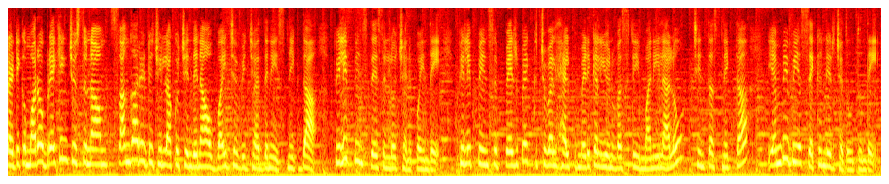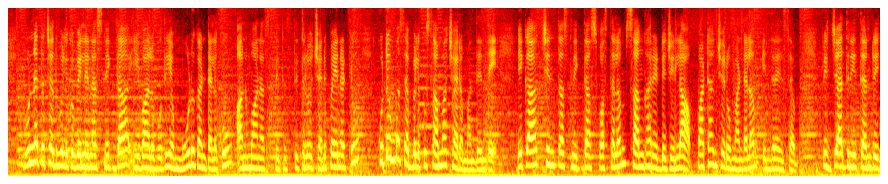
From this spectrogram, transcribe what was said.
రైట్ ఇక మరో బ్రేకింగ్ చూస్తున్నాం. సంగారెడ్డి జిల్లాకు చెందిన వైద్య విద్యార్థిని స్నిగ్ధ ఫిలిప్పీన్స్ దేశంలో చనిపోయింది. Philippines perpetual help medical university మనీలాలో చింత స్నిగ్ధ ఎంబీబీఎస్ సెకండ్ ఇయర్ చదువుతుంది. ఉన్నత చదువులకు వెళ్ళిన స్నిగ్ధ ఇవాళ ఉదయం మూడు గంటలకు అనుమానాస్పద స్థితిలో చనిపోయినట్టు కుటుంబ సభ్యులకు సమాచారం అందింది. ఇక చింత స్నిగ్ధ స్వస్థలం సంగారెడ్డి జిల్లా పటాన్చెరు మండలం ఇంద్రయసం విద్యార్థిని తండ్రి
